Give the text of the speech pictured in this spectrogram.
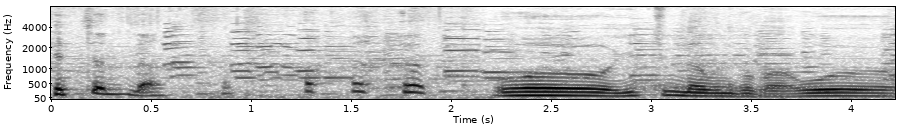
개쩐다. 우와, 입 좀 나오는 거 봐. 우와.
